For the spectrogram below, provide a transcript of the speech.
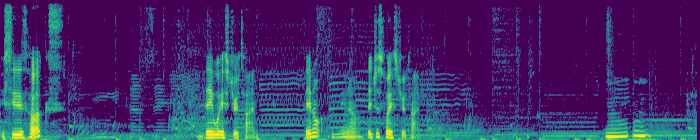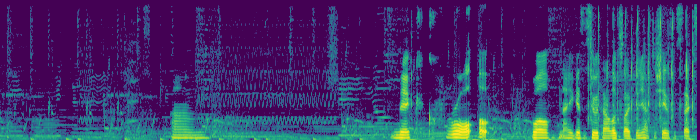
You see these hooks? They waste your time. They don't, you know, they just waste your time. Um, Nick Kroll. Oh, well, now you get to see what that looks like, and you have to shave the six.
